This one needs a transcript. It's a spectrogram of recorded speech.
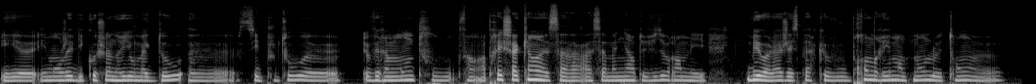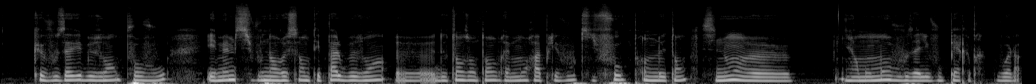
et, manger des cochonneries au McDo, c'est plutôt vraiment tout... Enfin, après, chacun a sa, sa manière de vivre, hein, mais, mais voilà, j'espère que vous prendrez maintenant le temps que vous avez besoin pour vous. Et même si vous n'en ressentez pas le besoin, euh, de temps en temps, vraiment, rappelez-vous qu'il faut prendre le temps. Sinon, euh, il y a un moment où vous allez vous perdre. Voilà.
